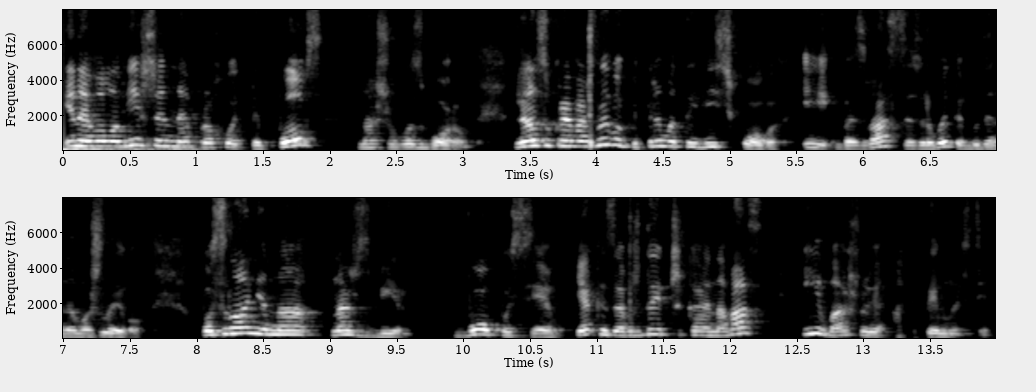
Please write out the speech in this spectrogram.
І найголовніше, не проходьте повз Нашого збору. Для нас украй важливо підтримати військових, і без вас це зробити буде неможливо. Посилання на наш збір в описі, як і завжди, чекає на вас і вашої активності.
